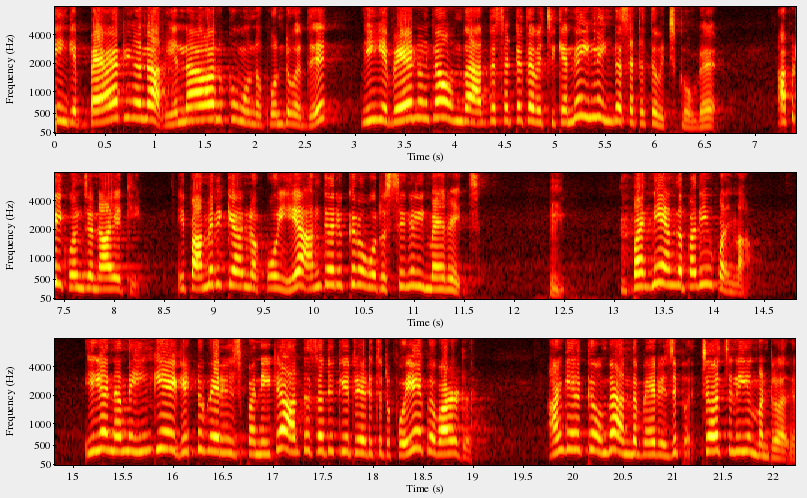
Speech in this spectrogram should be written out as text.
நீங்கள் பேரலாக எல்லாருக்கும் ஒன்று கொண்டு வந்து நீங்கள் வேணும் தான் உங்கள் அந்த சட்டத்தை வச்சுக்கணும் இல்லை இந்த சட்டத்தை வச்சுக்கோங்க. அப்படி கொஞ்சம் நாளைக்கு. இப்போ அமெரிக்காவில் போய் அங்கே இருக்கிற ஒரு சிவில் மேரேஜ். பண்ணி அங்கே பதிவு பண்ணலாம். இல்லை நம்ம இங்கேயே கெட்டு மேரேஜ் பண்ணிவிட்டு அந்த சர்டிஃபிகேட் எடுத்துகிட்டு போய் இப்போ வாழ்கிறோம் அங்கே இருக்கவங்க அந்த மேரேஜ் இப்போ சர்ச்லேயும் பண்ணுறாரு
